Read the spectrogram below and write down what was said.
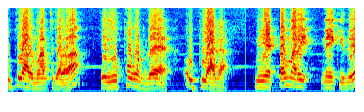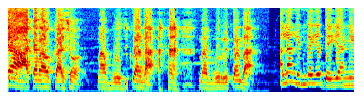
ఉప్పులాగా మార్చగలవా? ఇది ఉప్పు ఉంటదే ఉప్పులాగా. నీ ఇట్టం మరి నీకు ఇదే ఆఖరి అవకాశం. నా బుజ్జికొండ నా బుర్రికొండ అలా లింగయ్య దెయ్యాన్ని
